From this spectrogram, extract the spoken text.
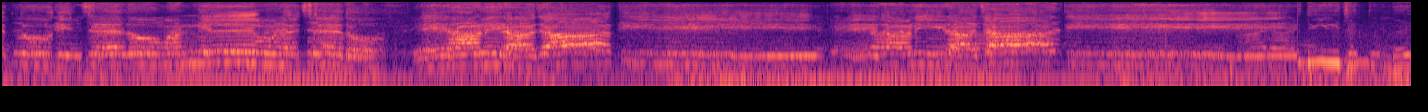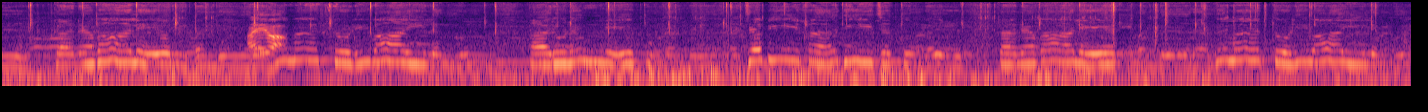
മാനത്തുതിച്ചതോ മണ്ണിൽ മുളച്ചതോ ഏതാണ് രാജാതി രാജാതി ഖദീജത്തുകൾ കനവാലേറി ബന്ധു തൊളിവായിലെങ്കും അരുണന്റെ പുണർന്ന് ജബി ഖദീജത്തുകൾ കനവാലേറി ബന്ധു റഹ്മത്തൊളിവായിലെങ്കും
